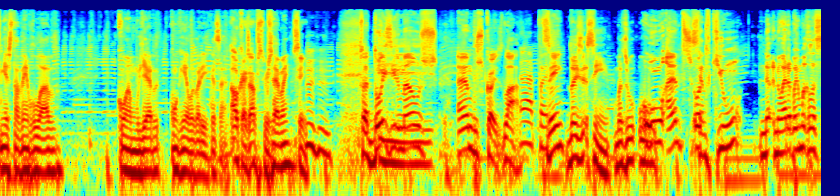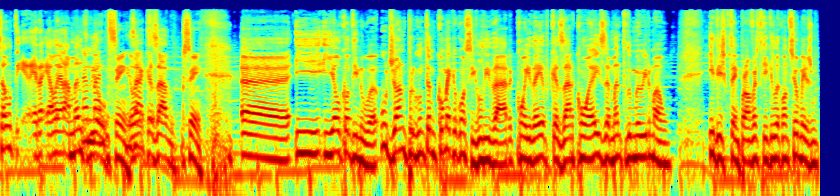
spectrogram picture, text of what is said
tinha estado enrolado com a mulher com quem ele agora ia casar. Ok, já percebi. Percebem? Sim. Portanto, dois E- irmãos, ambos coisas. Lá. Ah, pois. Sim? Dois, sim, mas o, o- Um antes, sendo outro. que um n- não era bem uma relação, era, ela era amante, Amante, dele. sim. Ele era exato. casado. Sim. Ah, e, e ele continua. O John pergunta-me como é que eu consigo lidar com a ideia de casar com a ex-amante do meu irmão. E diz que tem provas de que aquilo aconteceu mesmo.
